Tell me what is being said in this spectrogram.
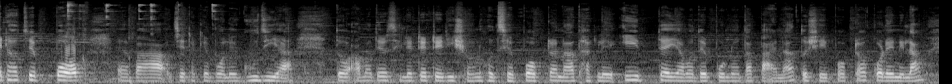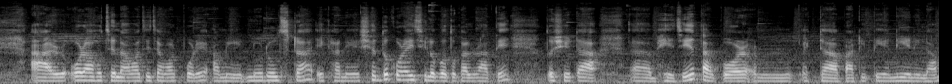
এটা হচ্ছে পপ বা যেটাকে বলে গুজিয়া। তো আমাদের সিলেটের ট্রেডিশন হচ্ছে পপটা না থাকলে ঈদটাই আমাদের পূর্ণতা পায় না। তো সেই পপটাও করে নিলাম। আর ওরা হচ্ছে নামাজে যাওয়ার পরে আমি নুডলসটা এখানে সেদ্ধ করাই ছিল গতকাল রাতে। তো সেটা ভেজে তারপর একটা বাটিতে নিয়ে নিলাম।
